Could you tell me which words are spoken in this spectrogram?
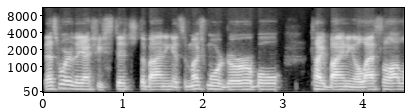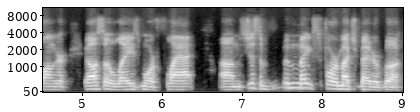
that's where they actually stitch the binding. It's a much more durable type binding. It'll last a lot longer. It also lays more flat. Um, it's just a, it makes for a much better book.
